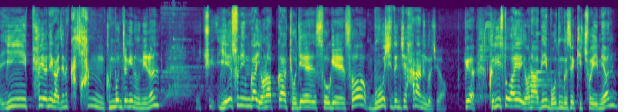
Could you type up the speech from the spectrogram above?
이 표현이 가지는 가장 근본적인 의미는 예수님과 연합과 교제 속에서 무엇이든지 하라는 거죠. 그러니까 그리스도와의 연합이 모든 것의 기초이면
